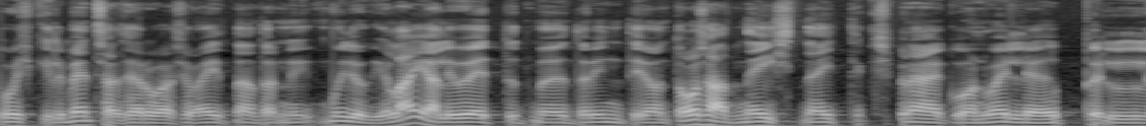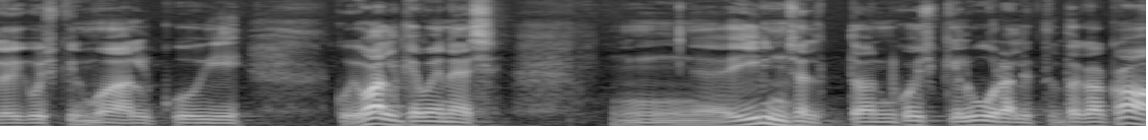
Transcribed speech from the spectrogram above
kuskil metsaservas, vaid nad on muidugi laiali võetud mööda rindejoont, osad neist näiteks praegu on väljaõppel kuskil mujal kui, kui Valgevenes. Mm, ilmselt on kuskil Uuralite taga ka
